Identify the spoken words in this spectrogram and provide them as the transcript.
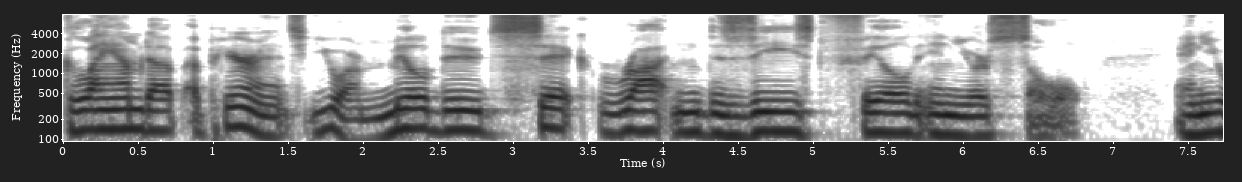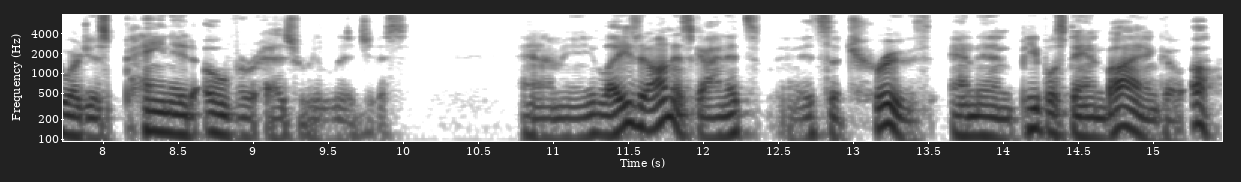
glammed up appearance, you are mildewed, sick, rotten, diseased, filled in your soul. And you are just painted over as religious. And I mean, he lays it on this guy, and it's it's the truth. And then people stand by and go, "Oh,"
